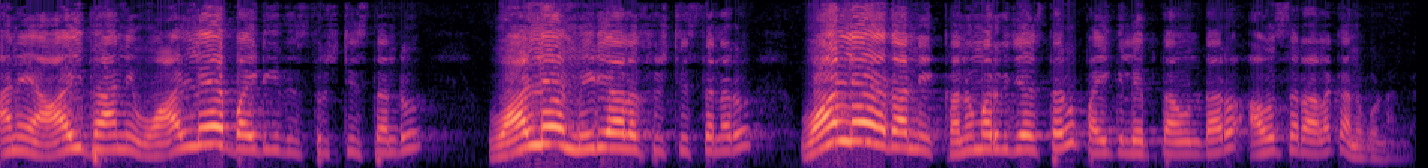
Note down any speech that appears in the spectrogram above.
అనే ఆయుధాన్ని వాళ్ళే బయటికి సృష్టిస్తున్నారు. వాళ్ళే మీడియాలో సృష్టిస్తున్నారు. వాళ్ళే దాన్ని కనుమరుగు చేస్తారు పైకి లేపుతా ఉంటారు అవసరాలకు అనుగుణంగా.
